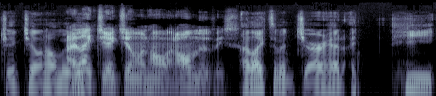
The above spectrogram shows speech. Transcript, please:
Jake Gyllenhaal movie. I like Jake Gyllenhaal in all movies. I liked him in Jarhead. I, he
